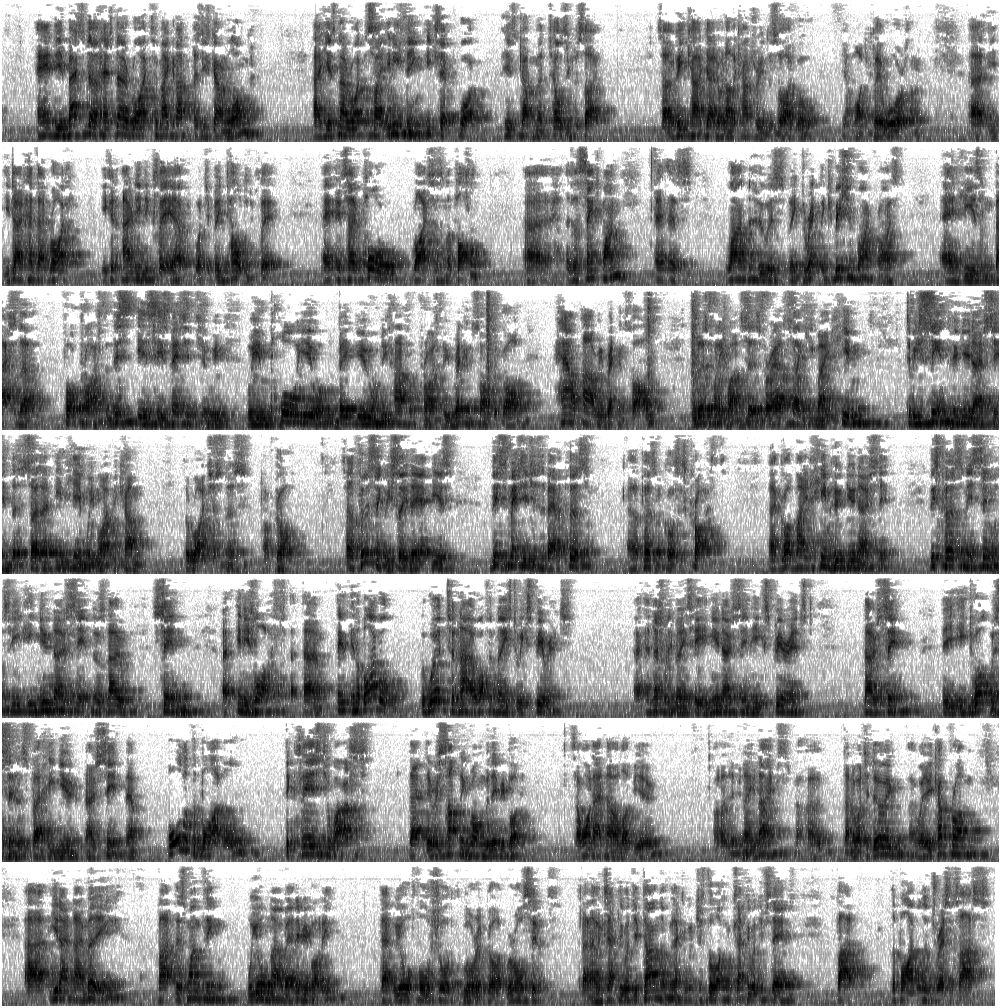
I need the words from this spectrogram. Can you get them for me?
And the ambassador has no right to make it up as he's going along. Uh, he has no right to say anything except what his government tells him to say. So he can't go to another country and decide, well, you know, I might declare war or something. Uh, you, you, don't have that right. You can only declare what you've been told to declare. And, and so Paul writes as an apostle, uh, as a sent one, as one who has been directly commissioned by Christ, and he is an ambassador for Christ. And this is his message. We, we implore you or beg you on behalf of Christ, be reconciled to God how are we reconciled? Verse 21 says, For our sake he made him to be sin who knew no sin, so that in him we might become the righteousness of God. So the first thing we see there is this message is about a person. Uh, the person, of course, is Christ. Uh, God made him who knew no sin. This person is sinless. He, he knew no sin. There was no sin uh, in his life. Um, in, in, the Bible, the word to know often means to experience. And that's what he means here. He knew no sin, he experienced no sin. He, he dwelt with sinners, but he knew no sin. Now, all of the Bible declares to us that there is something wrong with everybody. So I don't know a lot of you. I don't even know your names. I don't know what you're doing, where you come from. Uh, you don't know me, but there's one thing we all know about everybody, that we all fall short of the glory of God. We're all sinners. I don't know exactly what you've done or exactly what you've thought, exactly what you've said, but the Bible addresses us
